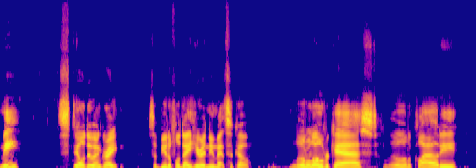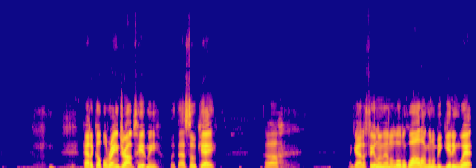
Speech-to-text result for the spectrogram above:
Me? Still doing great. It's a beautiful day here in New Mexico. Little overcast, little cloudy. Had a couple raindrops hit me, but that's okay. Uh, I got a feeling in a little while I'm going to be getting wet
